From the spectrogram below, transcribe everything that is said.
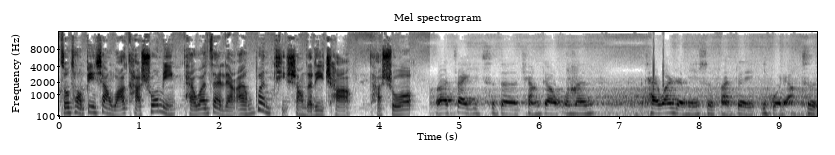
总统并向瓦卡说明台湾在两岸问题上的立场。他说：“我要再一次的强调，我们台湾人民是反对一国两制，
